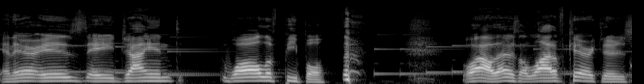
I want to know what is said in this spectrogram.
And there is a giant wall of people. wow, that is a lot of characters.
